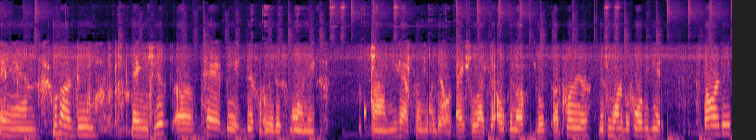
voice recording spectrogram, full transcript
And we're going to do things just a tad bit differently this morning. Um, we have someone that would actually like to open up with a prayer this morning before we get started.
